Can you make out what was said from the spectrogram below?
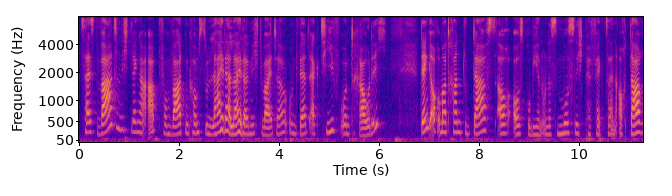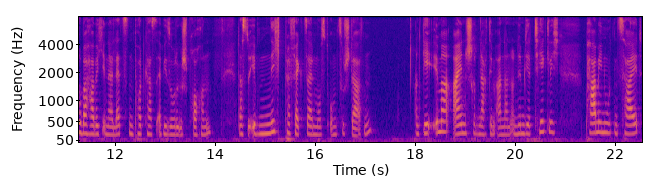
Das heißt, warte nicht länger ab. Vom Warten kommst du leider, leider nicht weiter und werd aktiv und trau dich. Denke auch immer dran, du darfst auch ausprobieren und es muss nicht perfekt sein. Auch darüber habe ich in der letzten Podcast-Episode gesprochen, dass du eben nicht perfekt sein musst, um zu starten und geh immer einen Schritt nach dem anderen und nimm dir täglich paar Minuten Zeit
